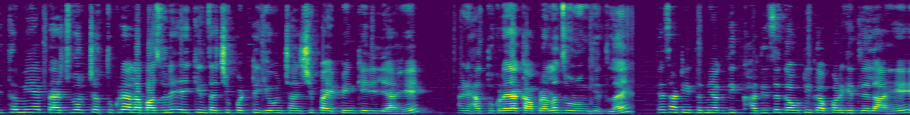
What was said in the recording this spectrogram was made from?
इथं मी या पॅचवर्कच्या तुकड्याला बाजूने एक इंचाची पट्टी घेऊन छानशी पायपिंग केलेली आहे आणि हा तुकडा या कापडाला जोडून घेतलाय. त्यासाठी इथं मी अगदी खादीचं गावठी कापड घेतलेलं आहे.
